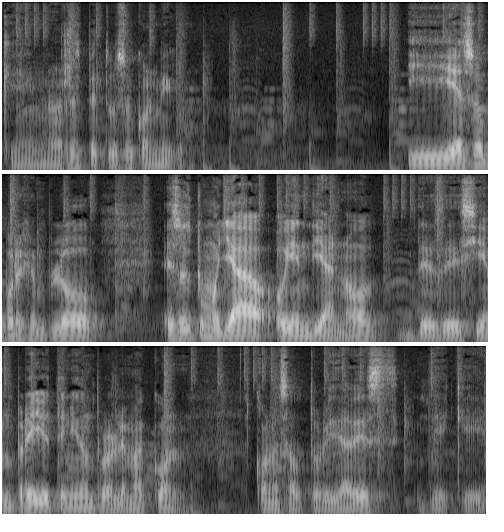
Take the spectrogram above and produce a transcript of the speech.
que no es respetuoso conmigo. Y eso, por ejemplo, eso es como ya hoy en día, ¿no? Desde siempre yo he tenido un problema con, con las autoridades de que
